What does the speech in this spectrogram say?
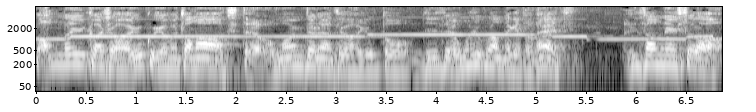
あんないい会社はよく辞めたな」っつって「お前みたいなやつが言うと人生面白くなんだけどね」23年したら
